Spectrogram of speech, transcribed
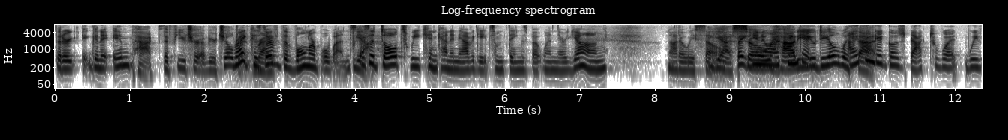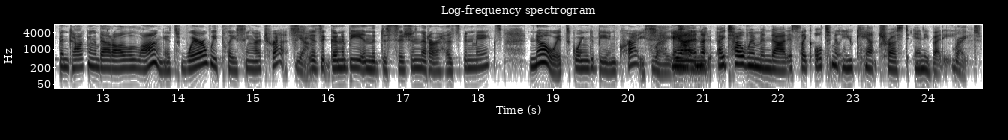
that are going to impact the future of your children. Right, because they're the vulnerable ones. Yeah. As adults, we can kind of navigate some things, but when they're young, not always so. Yes. But so you know, I how think do it- you deal with I that? I think it goes back to what we've been talking about all along. It's where are we placing our trust? Yeah. Is it going to be in the decision that our husband makes? No, it's going to be in Christ. Right. Yeah, And, and I, I tell women that it's like ultimately you can't trust anybody. right.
